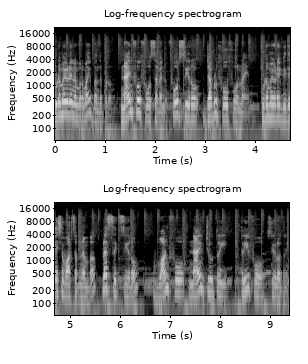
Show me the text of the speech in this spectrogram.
ഉടമയുടെ നമ്പറുമായി ബന്ധപ്പെടും. Nine four four seven four zero double four four nine. ഉടമയുടെ വിദേശ WhatsApp number plus six zero one four nine two three three four zero three.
